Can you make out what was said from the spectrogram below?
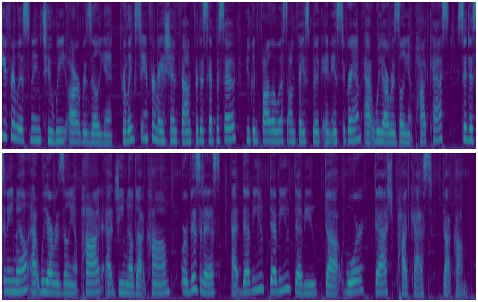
Thank you for listening to We Are Resilient. For links to information found for this episode, you can follow us on Facebook and Instagram at We Are Resilient Podcast. Send us an email at We Are Resilient Pod at gmail.com or visit us at www.war-podcast.com.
